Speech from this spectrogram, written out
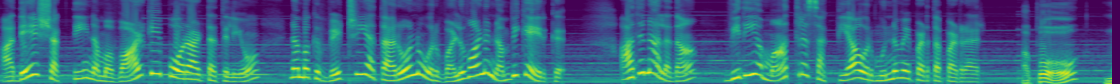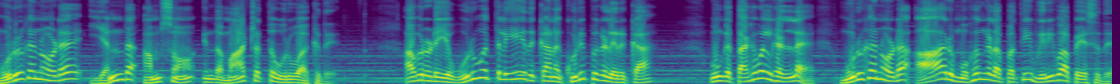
அதே சக்தி நம்ம வாழ்க்கை போராட்டத்திலையும் நமக்கு வெற்றியை தரும்னு ஒரு வலுவான நம்பிக்கை இருக்கு. அதனாலதான் விதிய மாத்திர சக்தியா ஒரு முன்னுமைப்படுத்தப்படுறார். அப்போ முருகனோட எந்த அம்சம் இந்த மாற்றத்தை உருவாக்குது? அவருடைய உருவத்திலேயே இதுக்கான குறிப்புகள் இருக்கா? உங்க தகவல்கள்ல முருகனோட ஆறு முகங்களை பத்தி விரிவா பேசுது.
